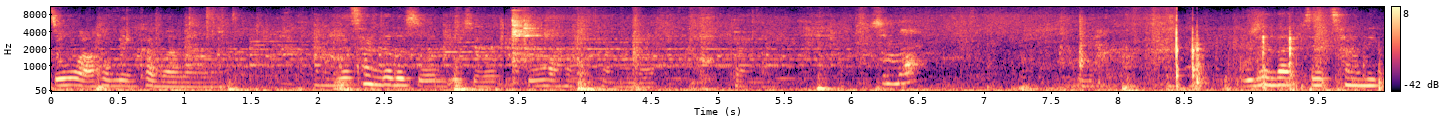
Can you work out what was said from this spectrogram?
昨晚后面看妈妈？你在唱歌的时候，你为什么昨晚后面看妈妈？看什么？不是那在唱那个。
